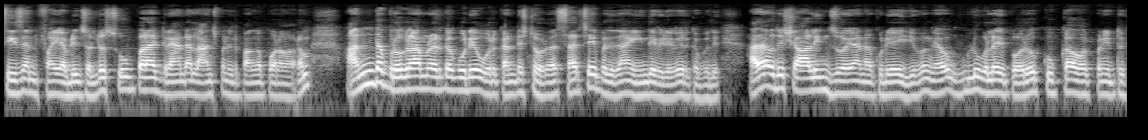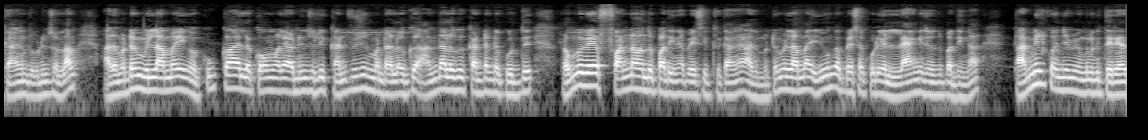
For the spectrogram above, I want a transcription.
season five அப்படின்னு சொல்லிட்டு சூப்பராக கிராண்டாக லான்ச் பண்ணியிருப்பாங்க போன வாரம். அந்த ப்ரோக்ராமில் இருக்கக்கூடிய ஒரு கண்டெஸ்டோட சர்ச்சை பற்றி தான் இந்த வீடியோவே இருக்க போகுது. அதாவது ஷாலின் ஜோயா எனக்கூடிய இவங்க உள்ளுக்குள்ளே இப்போ ஒரு குக்காக ஒர்க் பண்ணிட்டு இருக்காங்க அப்படின்னு சொல்லலாம். அது மட்டும் இல்லாமல் இவங்க குக்கா இல்லை கோமாளி அப்படின்னு சொல்லி கன்ஃபியூஷன் பண்ணுற அளவுக்கு அந்த அளவுக்கு கண்டென்ட்டை கொடுத்து ரொம்பவே ஃபன்னாக வந்து பார்த்திங்கன்னா பேசிகிட்டு இருக்காங்க. அது மட்டும் இல்லாமல் இவங்க பேசக்கூடிய லாங்குவேஜ் வந்து பார்த்திங்கன்னா தமிழ் கொஞ்சம் இவங்களுக்கு தெரியாது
